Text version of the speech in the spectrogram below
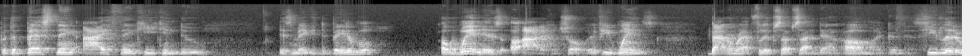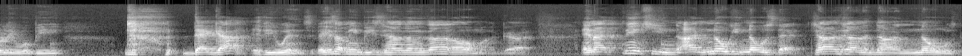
But the best thing I think he can do is make it debatable. A win is out of control. If he wins, battle rap flips upside down. Oh my goodness, he literally will be that guy if he wins. If I mean beats John John Don, oh my god. And I think he, I know he knows that. John John and Don knows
